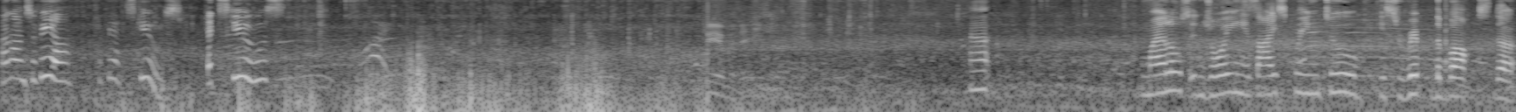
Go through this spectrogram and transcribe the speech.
Hang on, Sophia. Sophia, excuse. Excuse. Here with it. Uh, Milo's enjoying his ice cream too. He's ripped the box, the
